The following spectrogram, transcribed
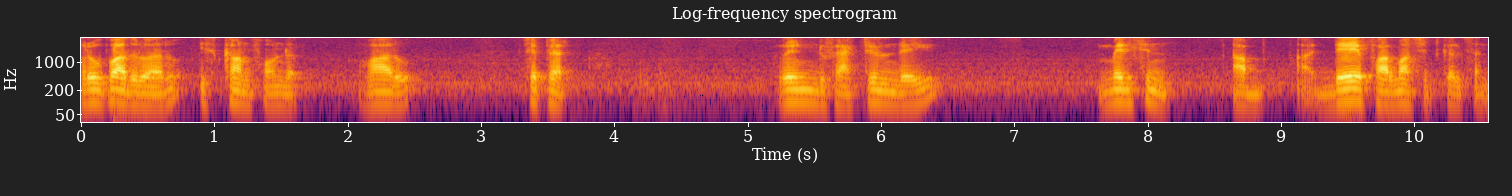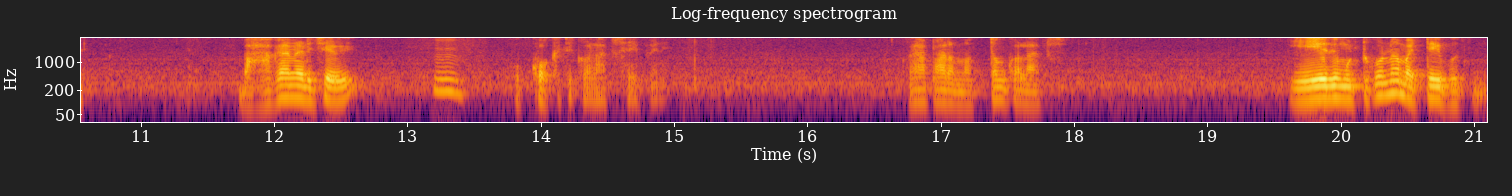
ప్రభుపాదులు వారు ఇస్కాన్ ఫౌండర్ వారు చెప్పారు. రెండు ఫ్యాక్టరీలు ఉండేవి. మెడిసిన్ ఆ డే ఫార్మాస్యూటికల్స్ అని. బాగా నడిచేవి. ఒక్కొక్కటి కొలాప్స్ అయిపోయినాయి. వ్యాపారం మొత్తం కొలాప్స్. ఏది ముట్టుకున్నా మట్టి అయిపోతుంది.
